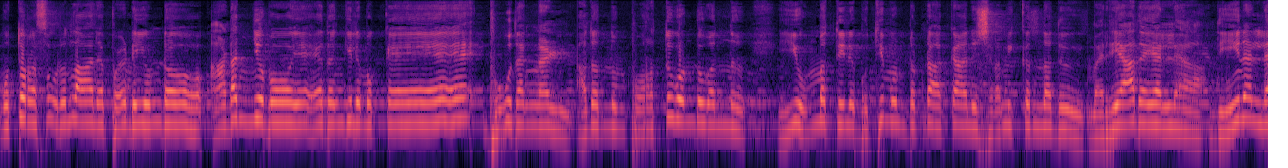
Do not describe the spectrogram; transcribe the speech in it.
മുത്തുറസൂറുള്ളാനെ പേടിയുണ്ടോ? അടഞ്ഞുപോയ ഏതെങ്കിലുമൊക്കെ ഭൂതങ്ങൾ അതൊന്നും പുറത്തു കൊണ്ടുവന്ന് ഈ ഉമ്മത്തിൽ ബുദ്ധിമുട്ടുണ്ടാക്കാൻ ശ്രമിക്കുന്നത് മര്യാദയല്ല ദീനല്ല.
